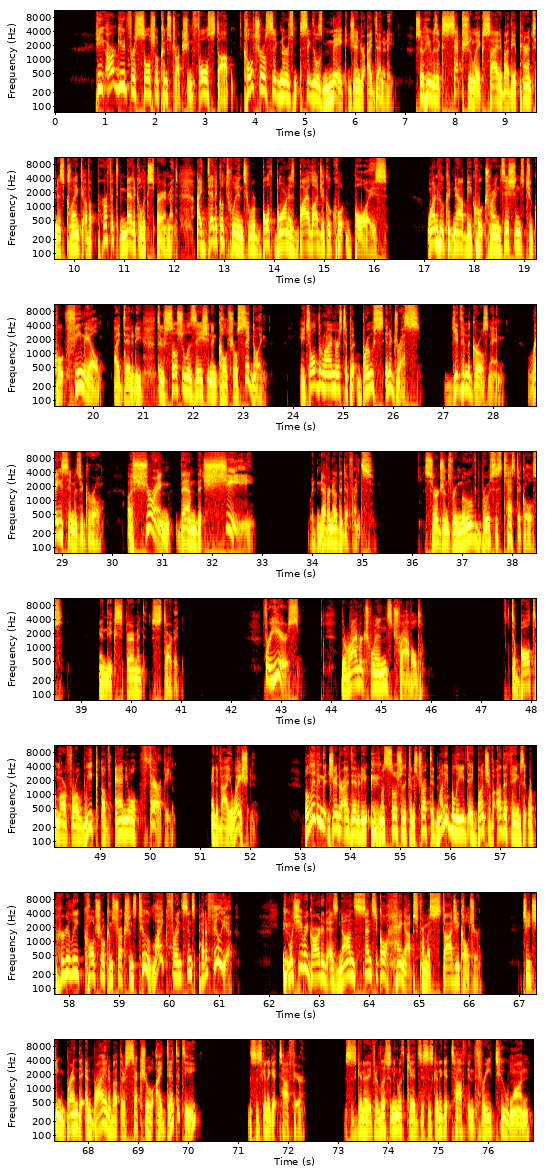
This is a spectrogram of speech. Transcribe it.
He argued for social construction, full stop. Cultural signals, signals make gender identity. So he was exceptionally excited by the appearance in his clinic of a perfect medical experiment. Identical twins who were both born as biological, quote, boys. One who could now be, quote, transitioned to, quote, female identity through socialization and cultural signaling. He told the Reimers to put Bruce in a dress, give him a girl's name, raise him as a girl, assuring them that she would never know the difference. Surgeons removed Bruce's testicles and the experiment started. For years, the Reimer twins traveled to Baltimore for a week of annual therapy and evaluation. Believing that gender identity was socially constructed, Money believed a bunch of other things that were purely cultural constructions too, like, for instance, pedophilia, which he regarded as nonsensical hangups from a stodgy culture. Teaching Brenda and Brian about their sexual identity, this is going to get tough here. This is going to, if you're listening with kids, this is going to get tough in three, two, one.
